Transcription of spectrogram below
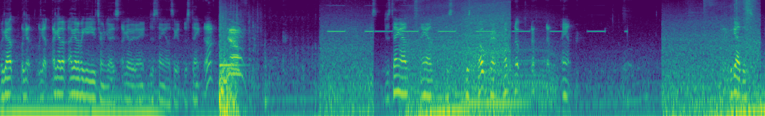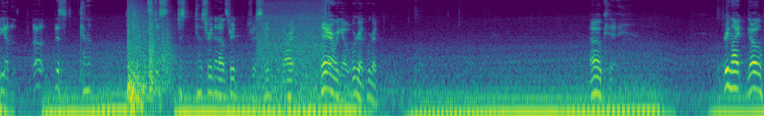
Look out, look out, look out. I gotta I gotta make a U-turn, guys. I gotta just hang on a second. Just hang oh, no! Just just hang on, hang on. Just just oh crap. Nope, nope, nope, nope. Hang on. We got this. We got this. Oh, this kinda it's just just kind of straighten it out straight just straight all right there we go we're good we're good okay green light go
